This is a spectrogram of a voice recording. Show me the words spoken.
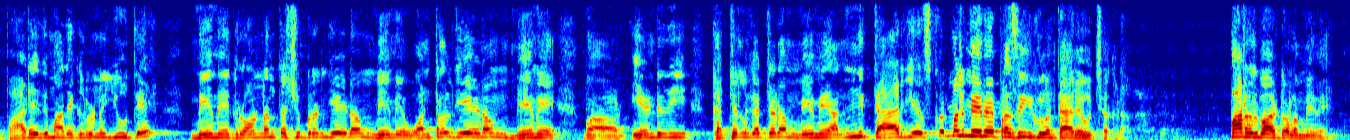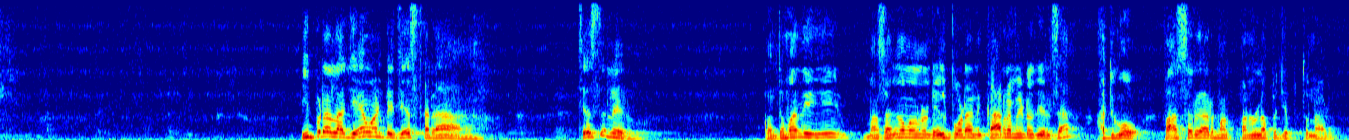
పాడేది మా దగ్గర ఉన్న యూతే. మేమే గ్రౌండ్ అంతా శుభ్రం చేయడం మేమే వంటలు చేయడం మేమే మా ఏంటిది కట్టెలు కట్టడం మేమే అన్ని తయారు చేసుకొని మళ్ళీ మేమే ప్రసంగికులను తయారయ్యవచ్చు అక్కడ. పాటలు పాడటం మేమే. ఇప్పుడు అలా చేయమంటే చేస్తారా? చేస్తలేరు. కొంతమంది మా సంఘంలో నుండి వెళ్ళిపోవడానికి కారణం ఏంటో తెలుసా? అదిగో పాస్టర్ గారు మాకు పనులప్ప చెప్తున్నాడు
